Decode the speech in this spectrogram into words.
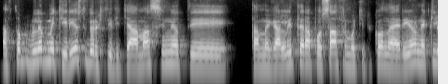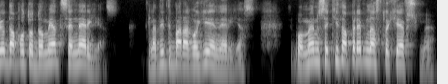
Αυτό που βλέπουμε κυρίως στην περιοχή δικιά μας είναι ότι τα μεγαλύτερα ποσά θερμοκηπικών αερίων εκλείονται από τον τομέα της ενέργειας, δηλαδή την παραγωγή ενέργειας. Επομένως, εκεί θα πρέπει να στοχεύσουμε.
